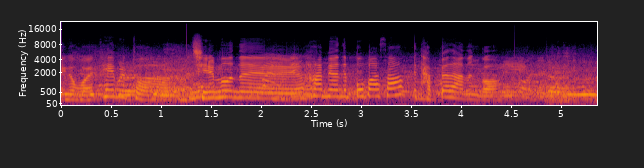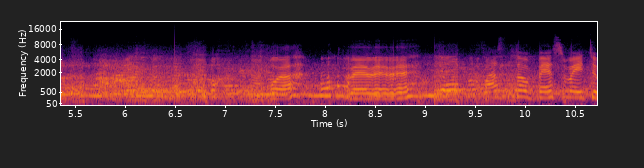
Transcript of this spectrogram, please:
이거 뭐야 테이블톡 질문을 하면은 뽑아서 답변하는 거. 어, 뭐야? 왜 왜 왜, What's the best way to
